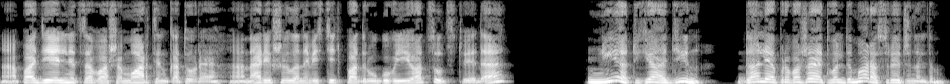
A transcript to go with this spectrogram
А подельница ваша Мартин, которая, она решила навестить подругу в ее отсутствие, да? Нет, я один. Далее провожает Вальдемара с Реджинальдом.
